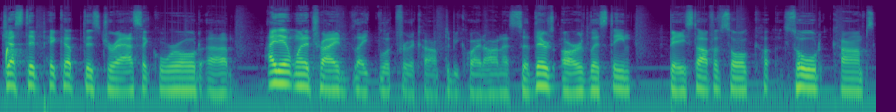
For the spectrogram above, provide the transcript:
Just did pick up this Jurassic World um, I didn't want to try and like look for the comp to be quite honest. So there's our listing based off of sold, sold comps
